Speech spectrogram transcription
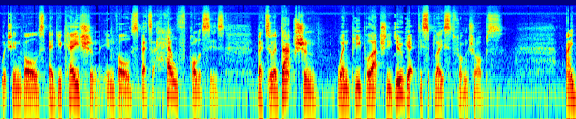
which involves education, involves better health policies, better adaptation when people actually do get displaced from jobs. I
